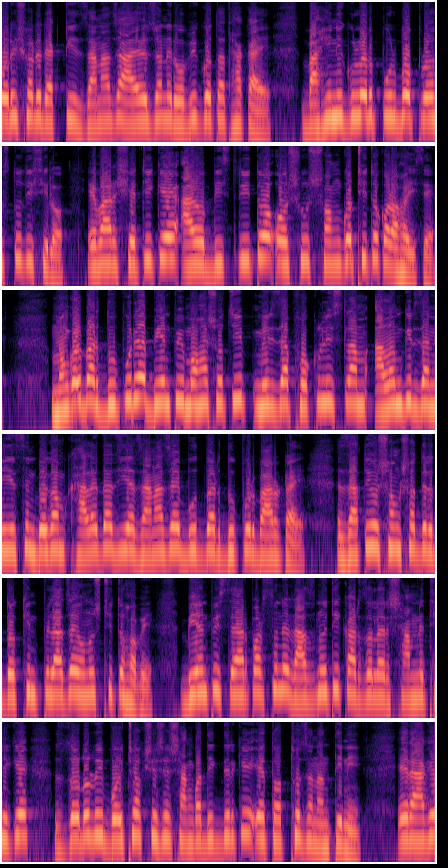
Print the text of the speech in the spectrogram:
পরিসরের একটি জানাজা আয়োজনের অভিজ্ঞতা থাকায় বাহিনীগুলোর পূর্ব প্রস্তুতি ছিল। এবার সেটিকে আরও বিস্তৃত ও সুসংগঠিত করা হয়েছে। মঙ্গলবার দুপুরে বিএনপি মহাসচিব মির্জা ফখরুল ইসলাম আলমগীর জানিয়েছেন, বেগম খালেদা জিয়া জানা যায় বুধবার দুপুর বারোটায় জাতীয় সংসদের দক্ষিণ প্লাজায় অনুষ্ঠিত হবে। বিএনপি চেয়ারপারসনের রাজনৈতিক কার্যালয়ের সামনে থেকে জরুরি বৈঠক শেষে সাংবাদিকদেরকে এ তথ্য জানান তিনি। এর আগে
